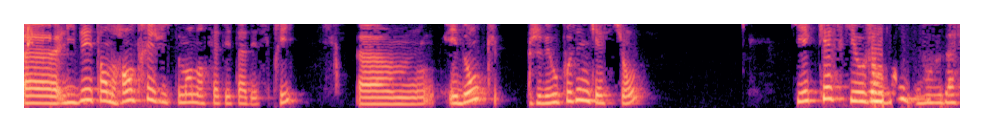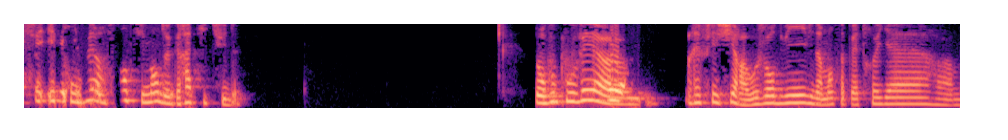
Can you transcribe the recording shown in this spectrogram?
Euh, L'idée étant de rentrer justement dans cet état d'esprit. Euh, et donc, je vais vous poser une question qui est qu'est-ce qui aujourd'hui vous a fait éprouver un sentiment de gratitude? Donc vous pouvez euh, réfléchir à aujourd'hui, évidemment ça peut être hier, euh,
